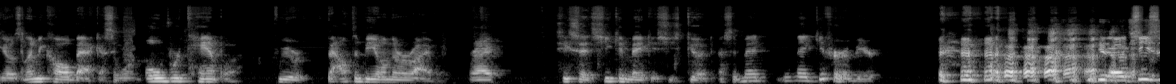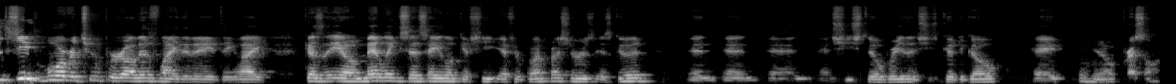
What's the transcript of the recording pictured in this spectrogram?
goes, let me call back. I said, we're over Tampa. We were about to be on the arrival, right? She said she can make it. She's good. I said, man, man, give her a beer. you know, she's she's more of a trooper on this flight than anything. Like, because you know, MedLink says, hey, look, if she if her blood pressure is, is good and and and and she's still breathing, she's good to go. Hey, you mm-hmm. know, press on.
